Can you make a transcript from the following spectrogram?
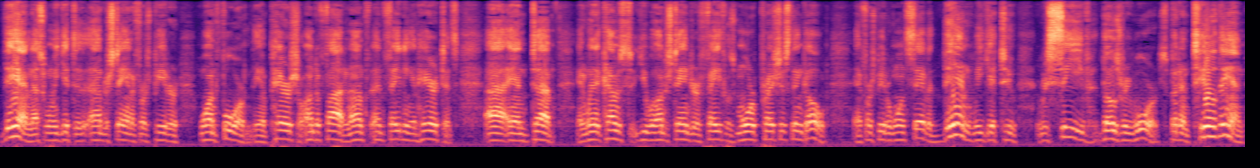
then that's when we get to understand in 1 Peter 1 4, the imperishable, undefiled, and unfading inheritance. Uh, and uh, and when it comes to, you will understand your faith was more precious than gold. And 1 Peter 1 7, then we get to receive those rewards. But until then,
